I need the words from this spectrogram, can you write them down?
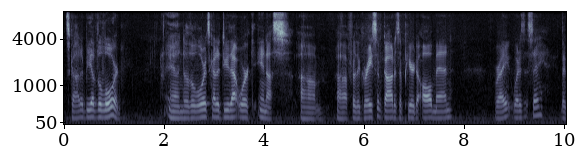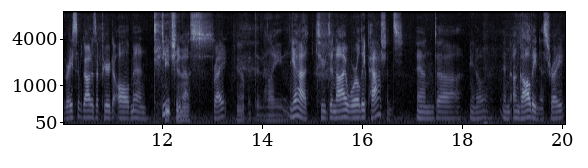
It's got to be of the Lord, and uh, the Lord's got to do that work in us. Um, uh, for the grace of God has appeared to all men, right? What does it say? The grace of God has appeared to all men, teaching, Teaching us, us. right? Yeah. Denying. yeah to deny worldly passions and uh, you know and ungodliness right?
